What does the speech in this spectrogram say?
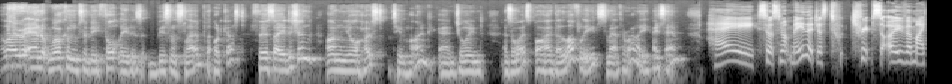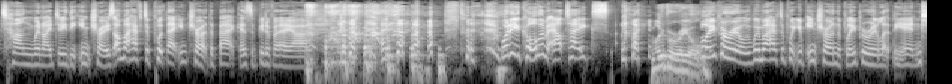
Hello and welcome to the Thought Leaders Business Lab podcast, Thursday edition. I'm your host, Tim Hyde, and joined as always by the lovely Samantha Riley. Hey, Sam. Hey, so it's not me that just t- trips over my tongue when I do the intros. I might have to put that intro at the back as a bit of a. Uh... what do you call them? Outtakes? blooper reel. Blooper reel. We might have to put your intro in the blooper reel at the end.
